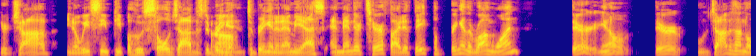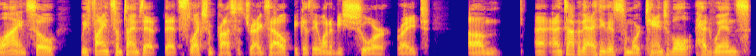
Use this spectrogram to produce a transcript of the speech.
your job. You know, we've seen people whose sole job is to bring oh. in to bring in an MES, and man, they're terrified if they bring in the wrong one. Their you know their job is on the line. So we find sometimes that that selection process drags out because they want to be sure, right? Um, on top of that, I think there's some more tangible headwinds.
